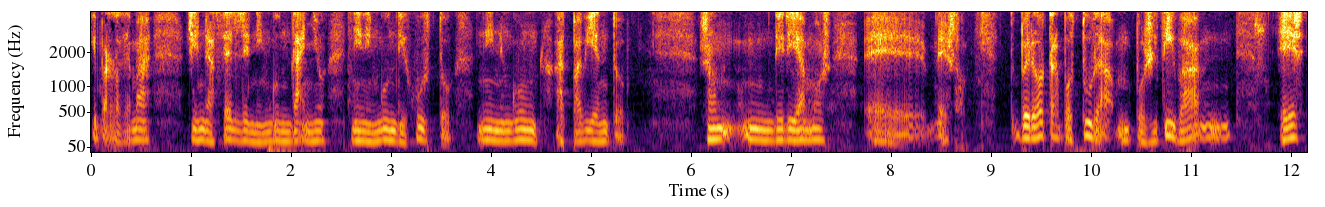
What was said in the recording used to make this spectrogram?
y para los demás sin hacerle ningún daño, ni ningún disgusto, ni ningún aspaviento. Son, mm, diríamos, eh, eso. Pero otra postura positiva mm, es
